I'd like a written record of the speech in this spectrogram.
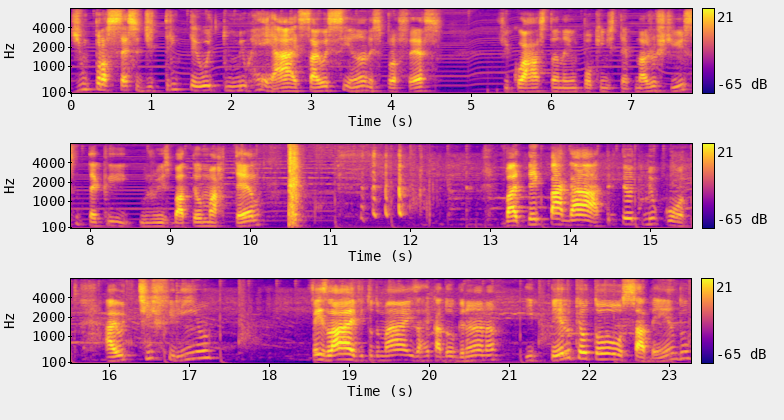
de um processo de 38 mil reais. Saiu esse ano esse processo. Ficou arrastando aí um pouquinho de tempo na justiça, até que o juiz bateu o martelo vai ter que pagar 38 mil conto. Aí o Tifilinho fez live e tudo mais, arrecadou grana. E pelo que eu tô sabendo,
